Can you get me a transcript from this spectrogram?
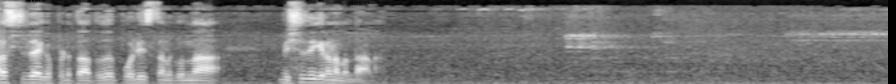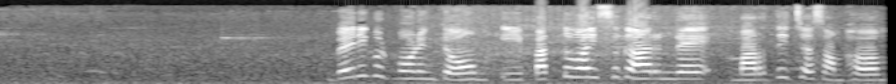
അറസ്റ്റ് രേഖപ്പെടുത്താത്തത് പോലീസ് നൽകുന്ന വിശദീകരണം എന്താണ്? വെരി ഗുഡ് മോർണിംഗ് ടോം ഈ പത്ത് വയസ്സുകാരന്റെ മർദ്ദിച്ച സംഭവം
